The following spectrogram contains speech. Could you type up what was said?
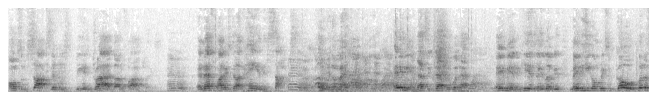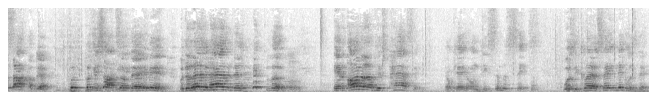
on some socks that was being dried by the fireplace. Mm. And that's why they started hanging their socks mm. over the mat. Amen. That's exactly what happened. Amen. The kids say, look, maybe he gonna bring some gold. Put a sock up there. Put put your socks up there. Amen. But the legend has it that look, in honor of his passing, okay, on December 6th, was declared St. Nicholas Day.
